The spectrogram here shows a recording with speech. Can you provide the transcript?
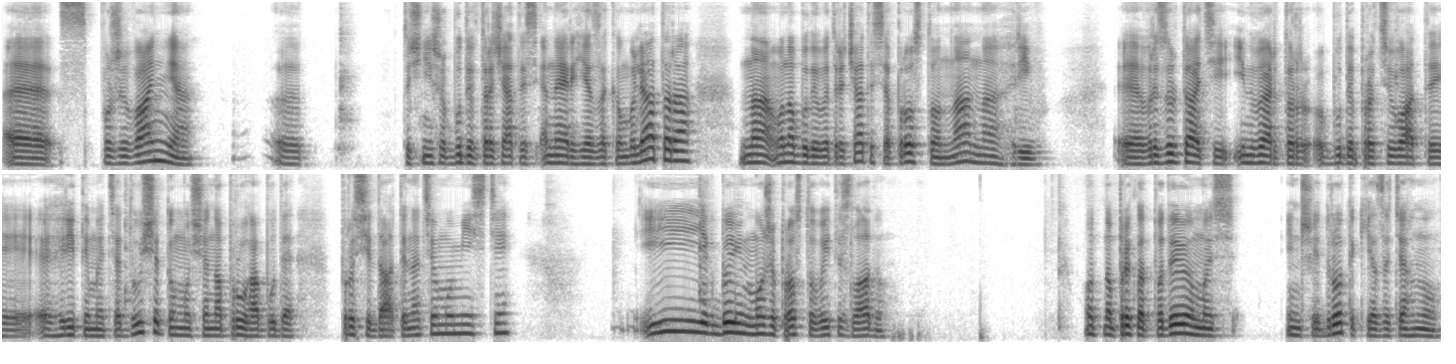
е, споживання, е, точніше, буде втрачатись енергія з акумулятора, на, вона буде витрачатися просто на нагрів. Е, В результаті інвертор буде працювати, е, грітиметься дужче, тому що напруга буде просідати на цьому місці. І якби він може просто вийти з ладу. От, наприклад, подивимось інший дротик я затягну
